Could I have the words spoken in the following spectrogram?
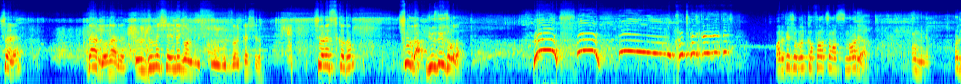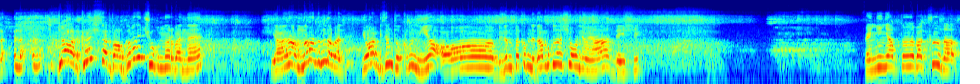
Şöyle. Nerede o nerede? Öldürme şeyinde görmüşsünüz arkadaşlarım. Şöyle sıkalım. Şurada. Yüzde yüz orada. kaç kaç kaç kaç, kaç. Arkadaşlar ona kafa atsam aslında var ya. Amına. Öyle öyle öyle. Ya arkadaşlar dalga mı geçiyor bunlar benimle? Yani anlamadım da ben. Ya bizim takımın niye? Aa bizim takım neden bu kadar şey oynuyor ya? Değişik. Feng'in yaptığına baksanıza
